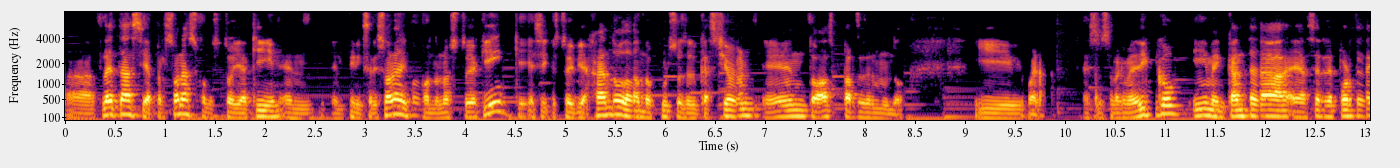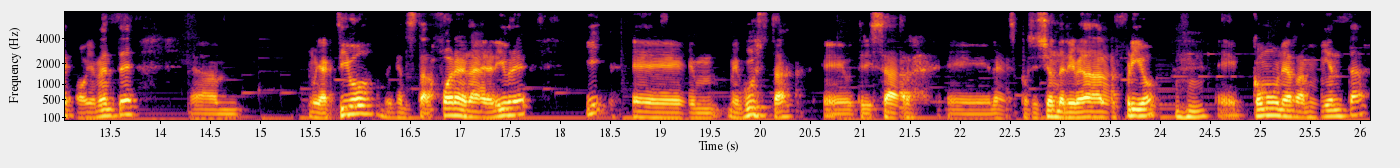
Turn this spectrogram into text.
a atletas y a personas cuando estoy aquí en, en, Phoenix, Arizona, y cuando no estoy aquí, quiere decir que estoy viajando, dando cursos de educación en todas partes del mundo. Y bueno, eso es a lo que me dedico. Y me encanta eh, hacer deporte, obviamente, em, muy activo, me encanta estar afuera en aire libre. Y em, me gusta eh, utilizar eh, la exposición deliberada al frío como una herramienta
